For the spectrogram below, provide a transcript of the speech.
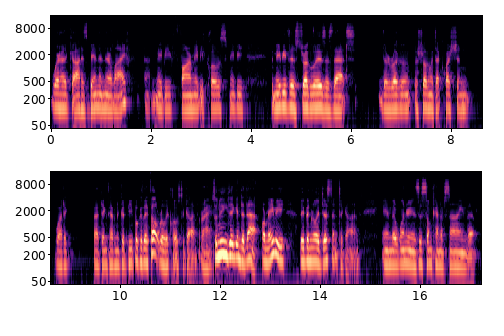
where God has been in their life, uh, maybe far, maybe close, maybe maybe the struggle is is that they're struggling, they're struggling with that question. Why did bad things happen to good people because they felt really close to God. Right. So then you dig into that, or maybe they've been really distant to God, and they're wondering, is this some kind of sign that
